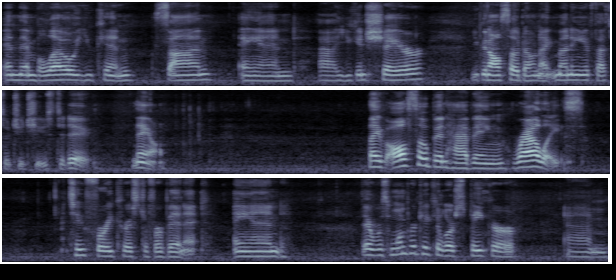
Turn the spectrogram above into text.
And then below you can sign and uh, you can share. You can also donate money if that's what you choose to do. Now, they've also been having rallies to free Christopher Bennett. And there was one particular speaker um,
